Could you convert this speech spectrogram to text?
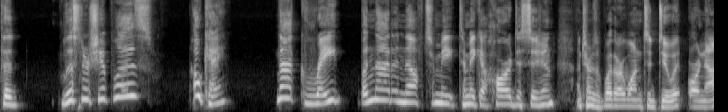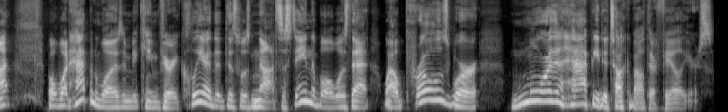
the listenership was okay. Not great, but not enough to make to make a hard decision in terms of whether I wanted to do it or not. But what happened was and became very clear that this was not sustainable was that while pros were more than happy to talk about their failures,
